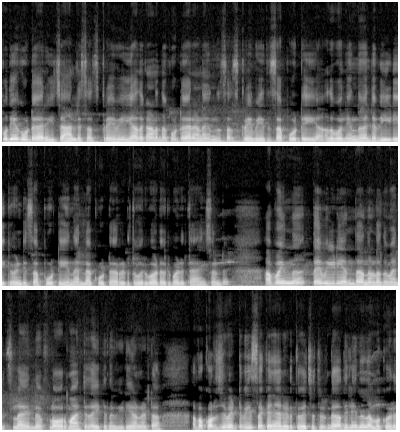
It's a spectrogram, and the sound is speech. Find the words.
പുതിയ കൂട്ടുകാർ ഈ ചാനൽ സബ്സ്ക്രൈബ് ചെയ്യാതെ കാണുന്ന കൂട്ടുകാരാണെങ്കിൽ ഇന്ന് സബ്സ്ക്രൈബ് ചെയ്ത് സപ്പോർട്ട് ചെയ്യുക. അതുപോലെ ഇന്നും എന്റെ വീഡിയോയ്ക്ക് വേണ്ടി സപ്പോർട്ട് ചെയ്യുന്ന എല്ലാ കൂട്ടുകാരുടെ അടുത്തും ഒരുപാട് ഒരുപാട് താങ്ക്സ് ഉണ്ട്. അപ്പോൾ ഇന്നത്തെ വീഡിയോ എന്താണെന്നുള്ളത് മനസ്സിലായല്ലോ. ഫ്ലോർ മാറ്റ് തയ്ക്കുന്ന വീഡിയോ ആണ് കേട്ടോ. അപ്പോൾ കുറച്ച് വെട്ട് പീസൊക്കെ ഞാൻ എടുത്ത് വെച്ചിട്ടുണ്ട്. അതിൽ നിന്ന് നമുക്കൊരു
